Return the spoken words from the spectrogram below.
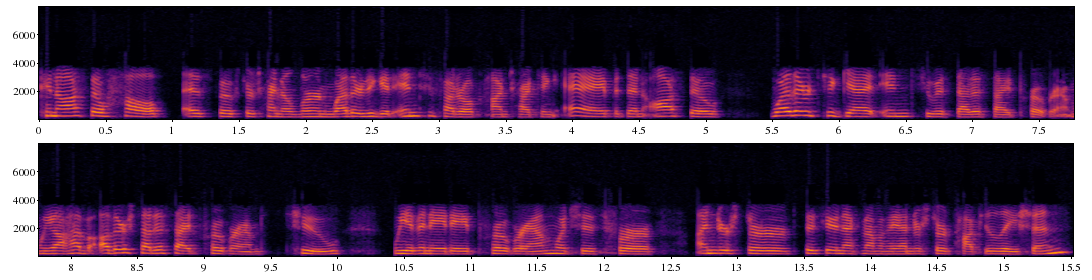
can also help as folks are trying to learn whether to get into federal contracting A, but then also whether to get into a set aside program. We all have other set aside programs too. We have an 8A program, which is for underserved, socioeconomically underserved populations.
